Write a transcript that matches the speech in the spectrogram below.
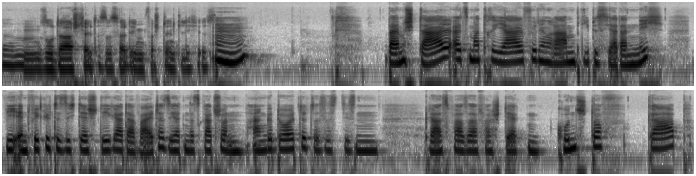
ähm, so darstellt, dass es halt eben verständlich ist. Mhm. Beim Stahl als Material für den Rahmen blieb es ja dann nicht. Wie entwickelte sich der Schläger da weiter? Sie hatten das gerade schon angedeutet, dass es diesen glasfaserverstärkten Kunststoff gab.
